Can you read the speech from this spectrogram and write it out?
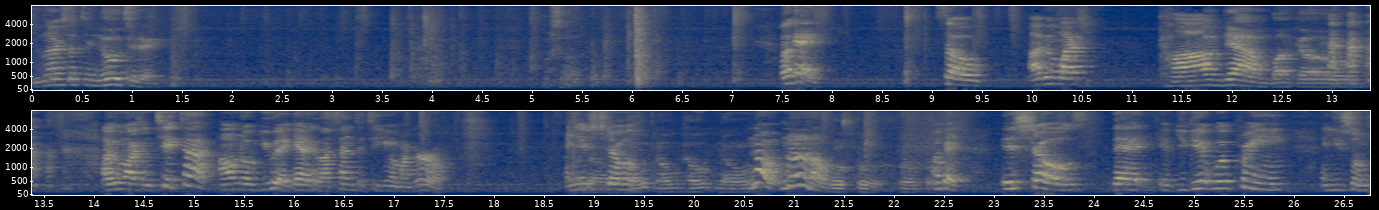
We learned something new today. What's up? Okay. So I've been watching Calm down, bucko. I've been watching TikTok. I don't know if you had got it because I sent it to you and my girl. And it shows No, no, no, no. No, no, no, no. Mm-mm, mm-mm. Okay. It shows that if you get whipped cream and you some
